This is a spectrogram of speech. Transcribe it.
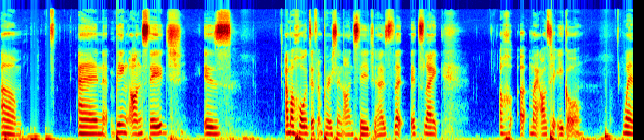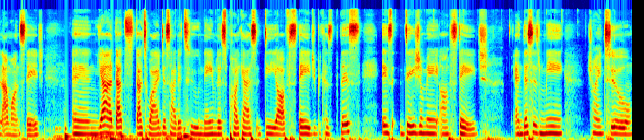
Um, and being on stage is I'm a whole different person on stage. As that it's like a, a, my alter ego when I'm on stage. And yeah, that's that's why I decided to name this podcast D off stage because this is Deja May off stage. And this is me trying to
